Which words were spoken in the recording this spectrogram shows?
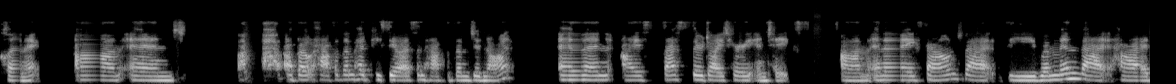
clinic, um, and about half of them had PCOS and half of them did not. And then I assessed their dietary intakes. Um, and I found that the women that had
